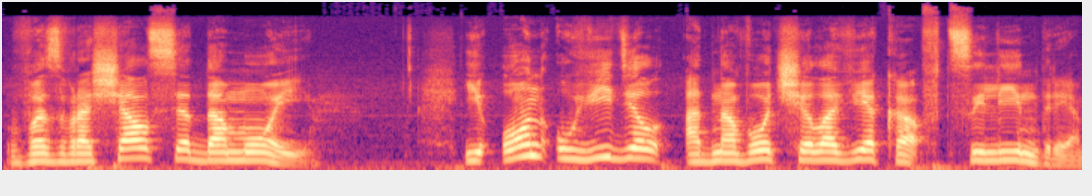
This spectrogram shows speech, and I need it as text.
возвращался домой, и он увидел одного человека в цилиндре.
